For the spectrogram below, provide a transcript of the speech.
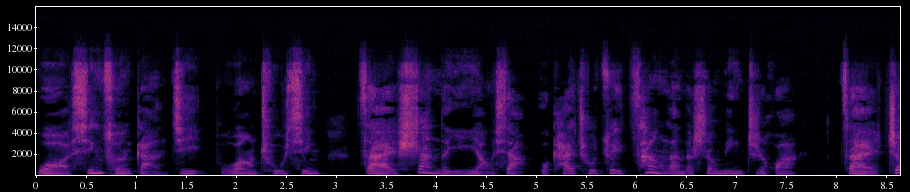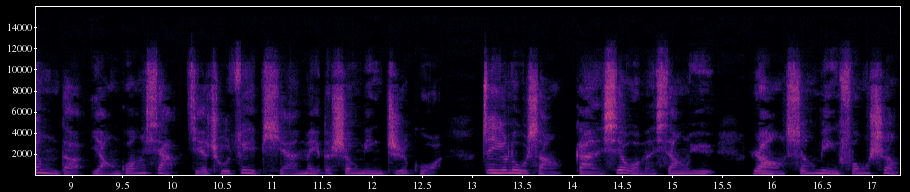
我心存感激，不忘初心，在善的营养下，我开出最灿烂的生命之花；在正的阳光下，结出最甜美的生命之果。这一路上，感谢我们相遇，让生命丰盛；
